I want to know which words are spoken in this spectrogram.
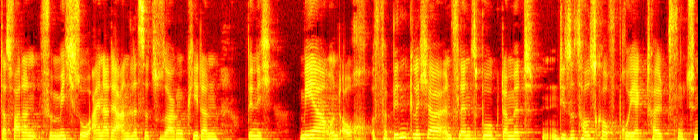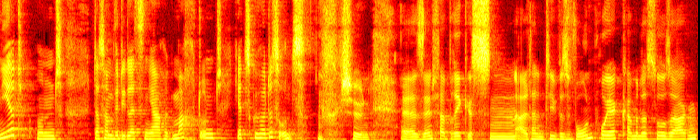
das war dann für mich so einer der Anlässe zu sagen, okay, dann bin ich mehr und auch verbindlicher in Flensburg, damit dieses Hauskaufprojekt halt funktioniert. Und das haben wir die letzten Jahre gemacht und jetzt gehört es uns. Schön. Äh, Senfabrik ist ein alternatives Wohnprojekt, kann man das so sagen?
